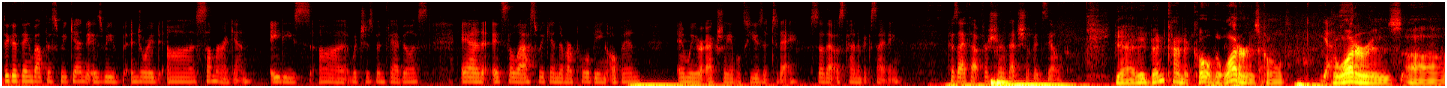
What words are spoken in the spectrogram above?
the good thing about this weekend is we've enjoyed uh, summer again, 80s, uh, which has been fabulous. And it's the last weekend of our pool being open, and we were actually able to use it today. So that was kind of exciting because I thought for sure that ship had sailed. yeah, it had been kind of cold. The water is cold. Yes. The water is uh,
